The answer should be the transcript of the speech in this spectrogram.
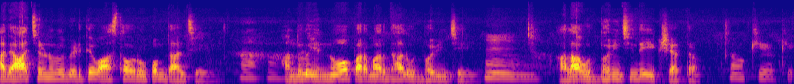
అది ఆచరణలో పెడితే వాస్తవ రూపం దాల్చేవి. అందులో ఎన్నో పరమార్థాలు ఉద్భవించేవి. అలా ఉద్భవించిందే ఈ క్షేత్రం. ఓకే ఓకే.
